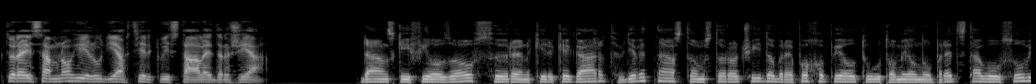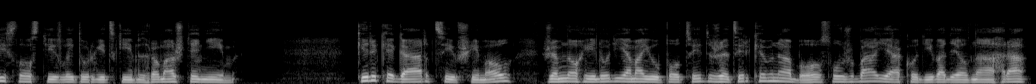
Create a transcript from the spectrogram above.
ktorej sa mnohí ľudia v cirkvi stále držia. Dánsky filozof Søren Kierkegaard v 19. storočí dobre pochopil túto milnú predstavu v súvislosti s liturgickým zhromaždením. Kierkegaard si všimol, že mnohí ľudia majú pocit, že cirkevná bohoslužba je ako divadelná hra.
